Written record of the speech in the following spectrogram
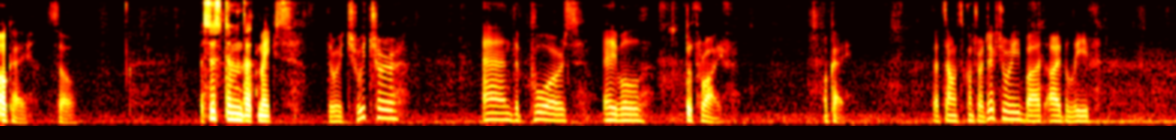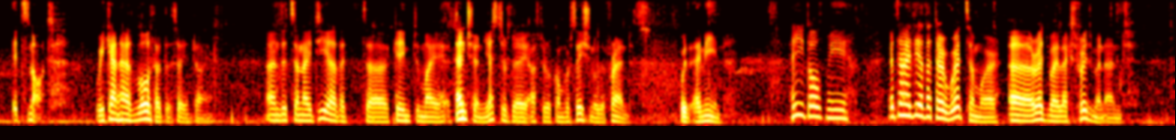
Okay, so a system that makes the rich richer and the poor able to thrive. Okay, that sounds contradictory, but I believe it's not. We can have both at the same time. And it's an idea that uh, came to my attention yesterday after a conversation with a friend, with Amin. He told me it's an idea that I read somewhere, uh, read by Lex Fridman, and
